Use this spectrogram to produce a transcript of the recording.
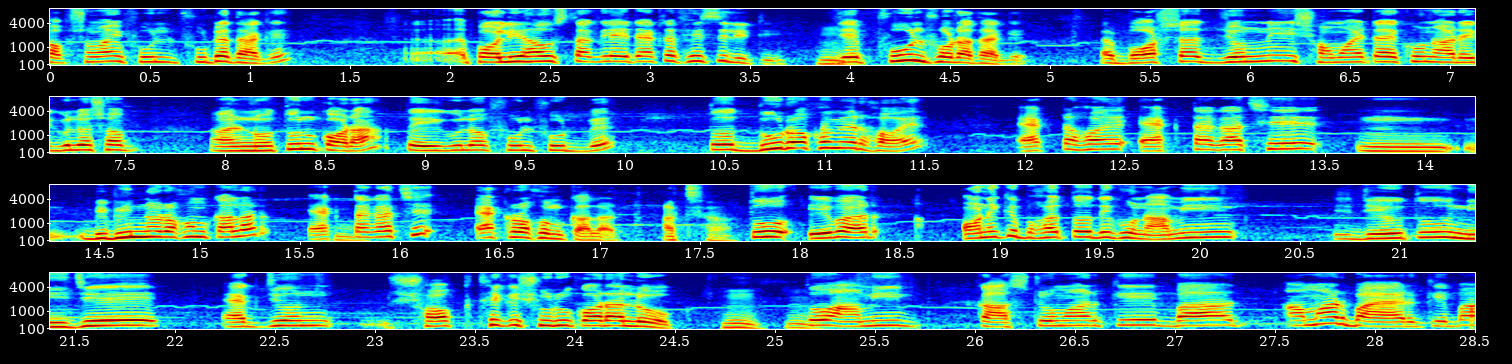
সবসময় ফুল ফুটে থাকে। পলি হাউস থাকলে এটা একটা ফেসিলিটি যে ফুল ফোটা থাকে। আর বর্ষার জন্য এই সময়টা এখন আর এগুলো সব নতুন করা তো এইগুলো ফুল ফুটবে। তো দু রকমের হয়। একটা হয় একটা গাছে বিভিন্ন রকম কালার একটা গাছে এক রকম কালার। আচ্ছা। তো এবার অনেকে হয়তো দেখুন আমি যেহেতু নিজে একজন শখ থেকে শুরু করা লোক। তো আমি কাস্টমারকে বা আমার বায়ারকে বা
